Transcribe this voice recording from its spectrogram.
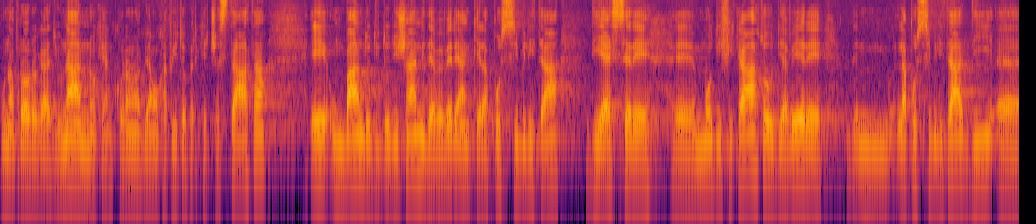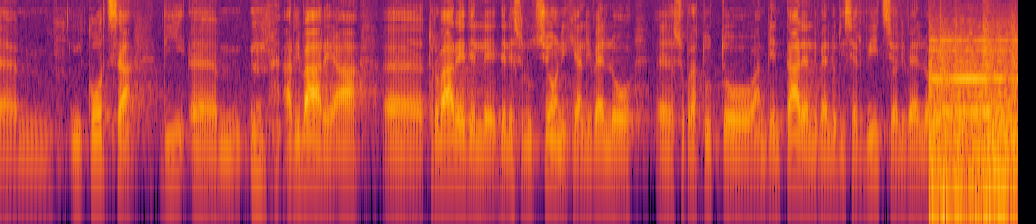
una proroga di un anno che ancora non abbiamo capito perché c'è stata e un bando di 12 anni deve avere anche la possibilità di essere eh, modificato, di avere mh, mm, la possibilità di ehm, in corsa di ehm, arrivare a eh, trovare delle, delle, soluzioni che a livello eh, soprattutto ambientale, a livello di servizio, a livello...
